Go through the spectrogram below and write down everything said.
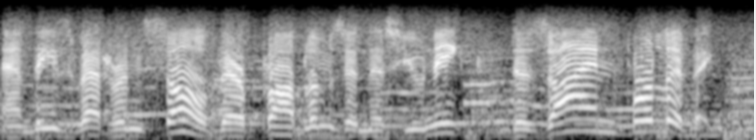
and these veterans solve their problems in this unique Design for Living.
